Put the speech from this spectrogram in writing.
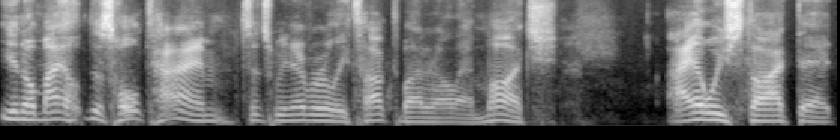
you know, my this whole time since we never really talked about it all that much, I always thought that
